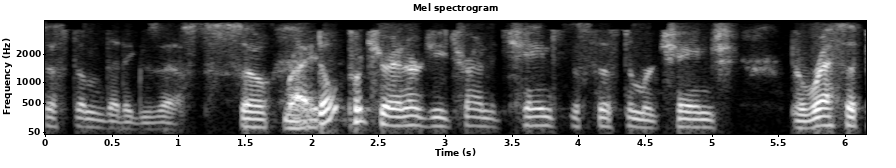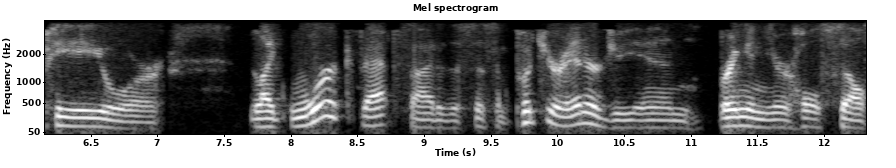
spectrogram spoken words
system that exists. So Right. don't put your energy trying to change the system or change the recipe or like work that side of the system. Put your energy in bringing your whole self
